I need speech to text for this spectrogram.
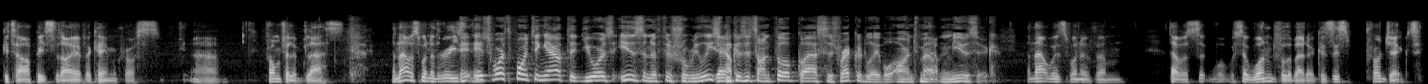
guitar piece that I ever came across uh, from Philip Glass. And that was one of the reasons. It's worth pointing out that yours is an official release yeah. because it's on Philip Glass's record label, Orange Mountain yep. Music. And that was one of um, that was what was so wonderful about it because this project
